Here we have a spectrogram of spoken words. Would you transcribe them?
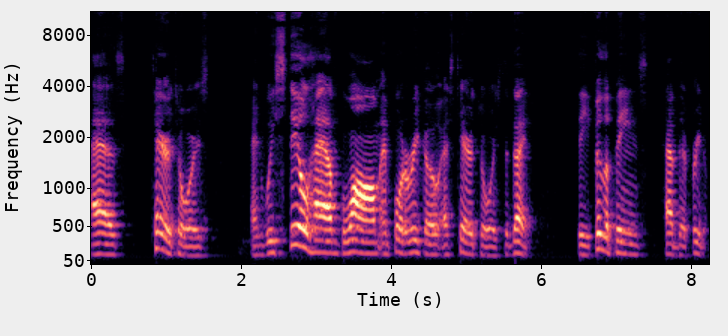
as territories, and we still have Guam and Puerto Rico as territories today. The Philippines have their freedom.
